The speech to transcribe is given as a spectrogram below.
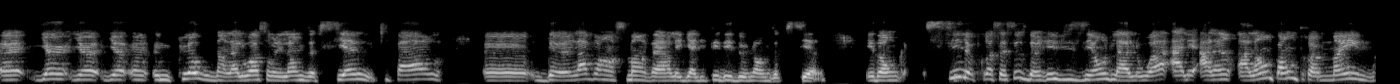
Il y a, y a, y a une clause dans la loi sur les langues officielles qui parle euh, de l'avancement vers l'égalité des deux langues officielles. Et donc, si le processus de révision de la loi allait à l'encontre même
